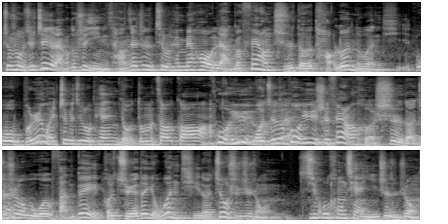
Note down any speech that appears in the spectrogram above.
就是我觉得这个两个都是隐藏在这个纪录片背后两个非常值得讨论的问题。我不认为这个纪录片有多么糟糕啊，过誉，我觉得过誉。是非常合适的，就是我反对和觉得有问题的，就是这种几乎空前一致的这种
